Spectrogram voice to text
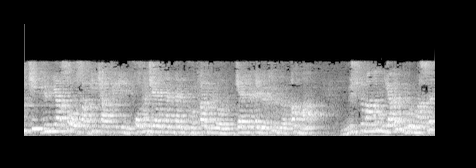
iki dünyası olsa bir kafirin onu cehennemden kurtarmıyor, cennete götürmüyor ama Müslümanın yarım vurması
